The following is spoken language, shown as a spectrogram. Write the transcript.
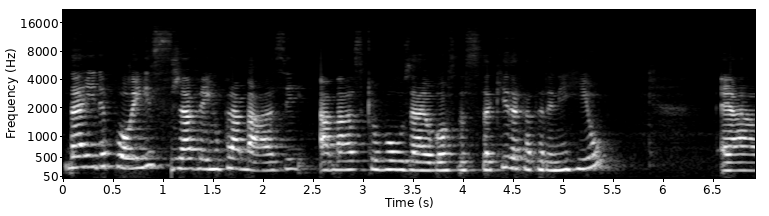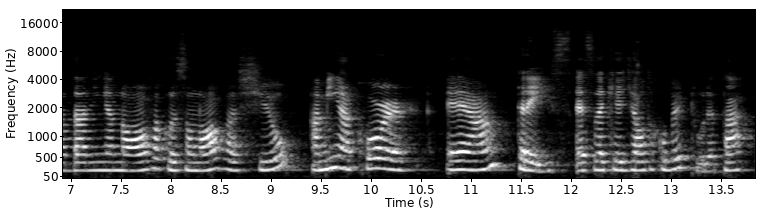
Daí depois já venho pra base. A base que eu vou usar, eu gosto dessa daqui, da Catarina Hill é a da linha nova, coleção nova, Chill. A minha cor é a 3. Essa daqui é de alta cobertura, tá?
